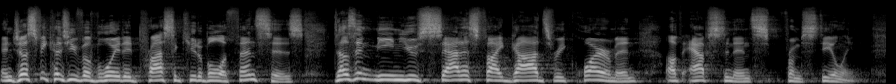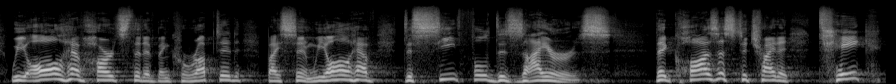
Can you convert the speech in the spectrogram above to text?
And just because you've avoided prosecutable offenses doesn't mean you've satisfied God's requirement of abstinence from stealing. We all have hearts that have been corrupted by sin. We all have deceitful desires that cause us to try to take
